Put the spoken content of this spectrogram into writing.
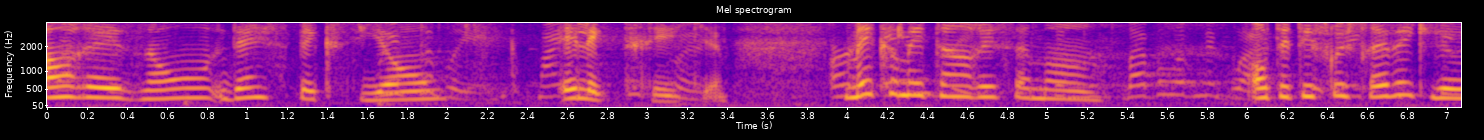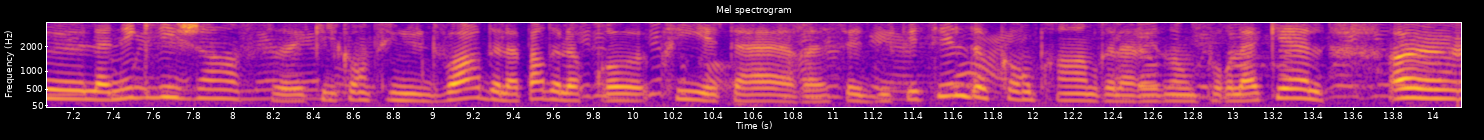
en raison d'inspections électriques mais commettants récemment ont été frustrés avec la négligence qu'ils continuent de voir de la part de leurs propriétaires. C'est difficile de comprendre la raison pour laquelle un,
